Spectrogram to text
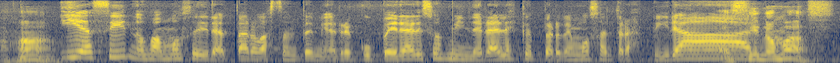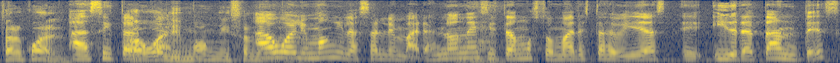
Ajá. y así nos vamos a hidratar bastante bien, recuperar esos minerales que perdemos al transpirar. Así nomás, tal cual. Así tal Agua, cual. limón y sal de Agua, mar. limón y la sal de mara. No necesitamos tomar estas bebidas eh, hidratantes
